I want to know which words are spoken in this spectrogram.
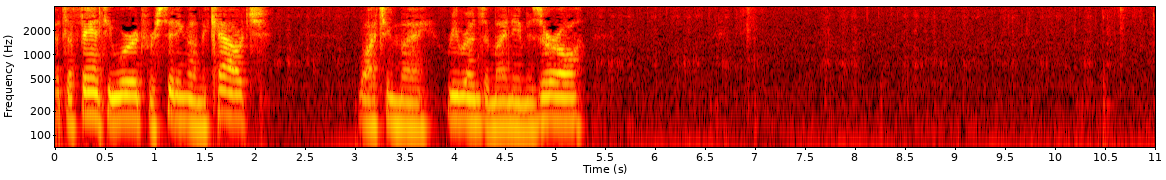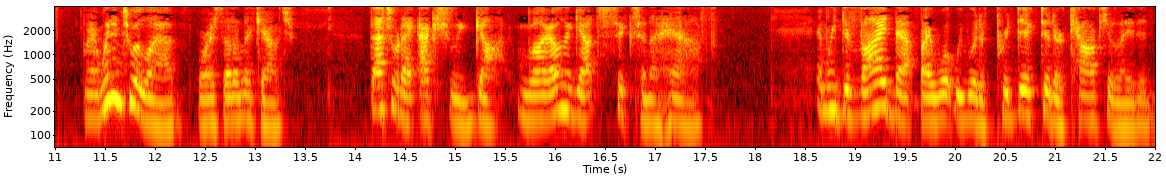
That's a fancy word for sitting on the couch watching my reruns of My Name is Earl. When I went into a lab where I sat on the couch, that's what I actually got. Well, I only got six and a half. And we divide that by what we would have predicted or calculated.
